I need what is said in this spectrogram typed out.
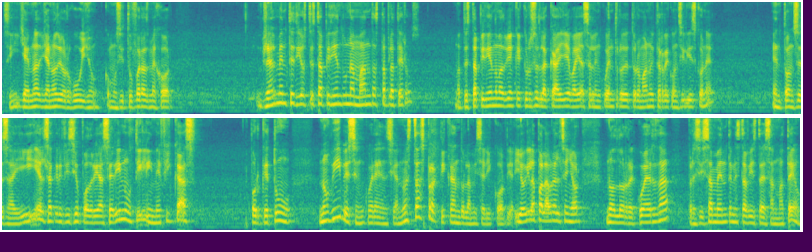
¿Sí? Lleno, lleno de orgullo, como si tú fueras mejor. ¿Realmente Dios te está pidiendo una manda hasta plateros? ¿No te está pidiendo más bien que cruces la calle, vayas al encuentro de tu hermano y te reconcilies con él? Entonces ahí el sacrificio podría ser inútil, ineficaz, porque tú no vives en coherencia, no estás practicando la misericordia. Y hoy la palabra del Señor nos lo recuerda precisamente en esta fiesta de San Mateo.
